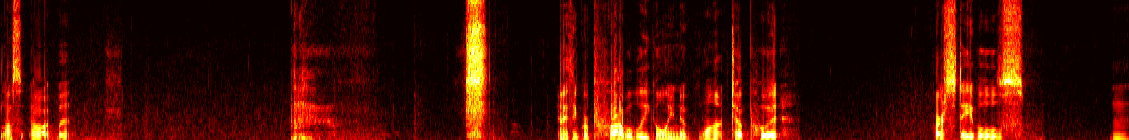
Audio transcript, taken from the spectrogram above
Lost a dog, but... And I think we're probably going to want to put our stables... Hmm.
